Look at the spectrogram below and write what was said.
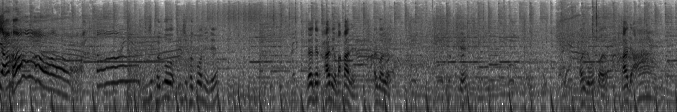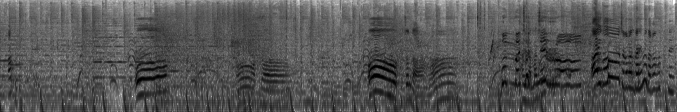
야하! 아, 이제 걸고 이제 걸고 왔네 이제. 내가 내가 가야 돼요. 막 가야 돼. 아이고 아이고. 오케이. 아이고 좋아요. 가야 돼 아. 아프 오 어, 아파. 어, 개쩐다. 와. 못 맞췄지롱. 아이고, 잠깐만, 나 해마 나간 것 같은데.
